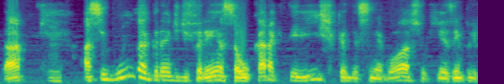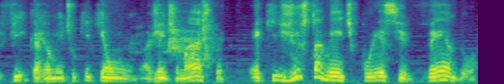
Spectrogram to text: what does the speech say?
Tá? A segunda grande diferença, ou característica desse negócio, que exemplifica realmente o que é um agente master, é que justamente por esse vendor,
